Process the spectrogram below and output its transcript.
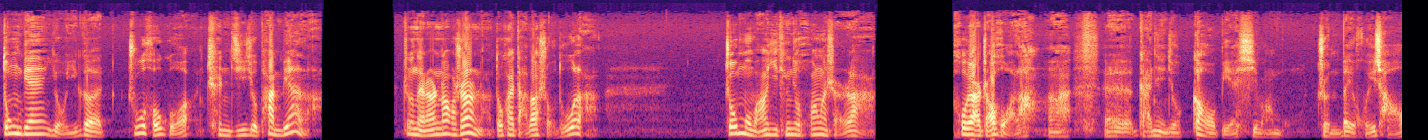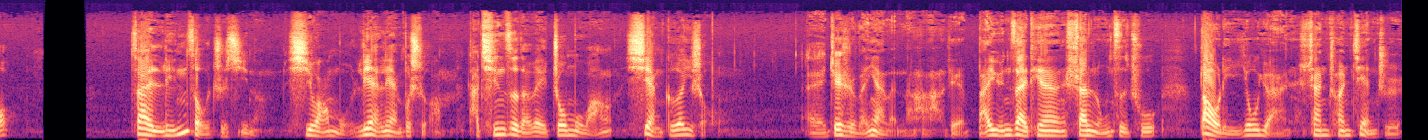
东边有一个诸侯国趁机就叛变了，正在那闹事呢，都快打到首都了。周穆王一听就慌了神了，后院着火了啊！呃，赶紧就告别西王母。准备回朝，在临走之际呢，西王母恋恋不舍，她亲自的为周穆王献歌一首。哎，这是文言文的哈。这白云在天，山龙自出，道理悠远，山川见之。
